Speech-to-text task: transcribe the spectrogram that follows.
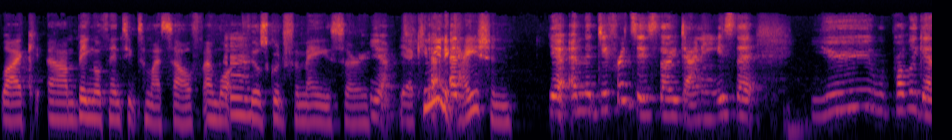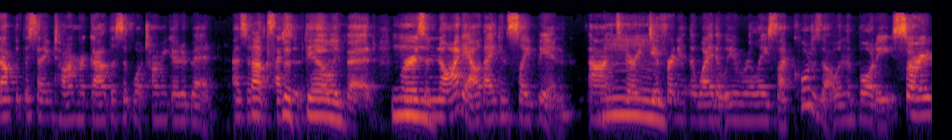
like um, being authentic to myself and what Mm. feels good for me. So yeah. yeah, communication. Yeah, and the difference is though, Dani, is that you will probably get up at the same time regardless of what time you go to bed as, a, as an early bird. Whereas a Mm. night owl, they can sleep in. Uh, It's very Mm. different in the way that we release like cortisol in the body. So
